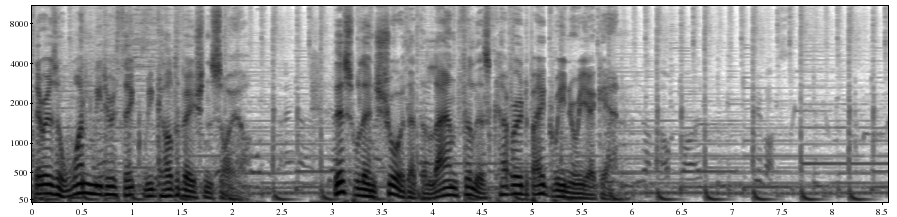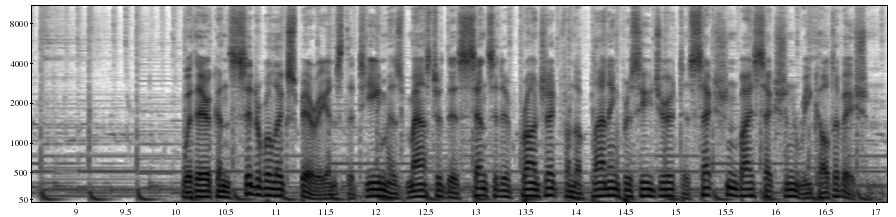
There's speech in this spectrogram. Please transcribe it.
there is a one meter thick recultivation soil. This will ensure that the landfill is covered by greenery again. With their considerable experience, the team has mastered this sensitive project from the planning procedure to section by section recultivation.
